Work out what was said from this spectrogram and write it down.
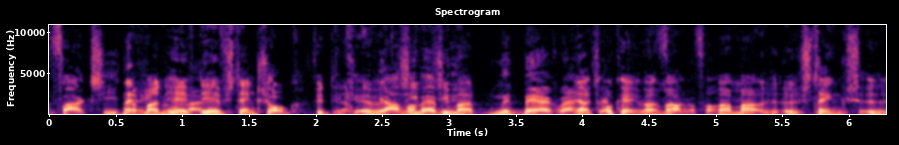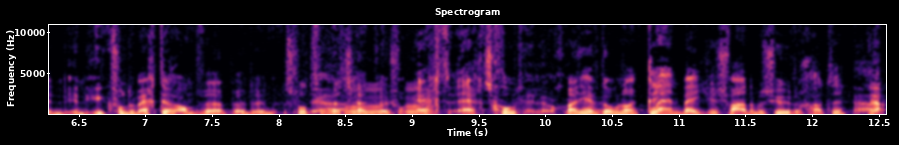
vaak ziet. Nee, maar die heeft, die heeft Stenks ook, vind ik. Ja, ja maar zie, we hebben maar... met Bergwijn... Ja, Oké, okay, maar, maar, maar, maar uh, Stenks, uh, ik vond hem echt tegen Antwerpen, de slot van de ja. wedstrijd, mm, echt, echt goed. goed. Maar die heeft ook nog een klein beetje zware blessure gehad. Hè? Ja.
